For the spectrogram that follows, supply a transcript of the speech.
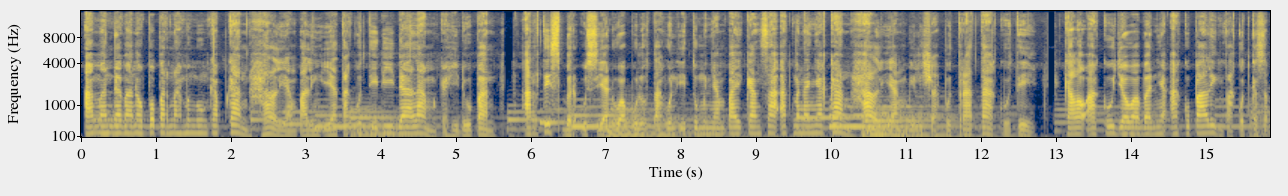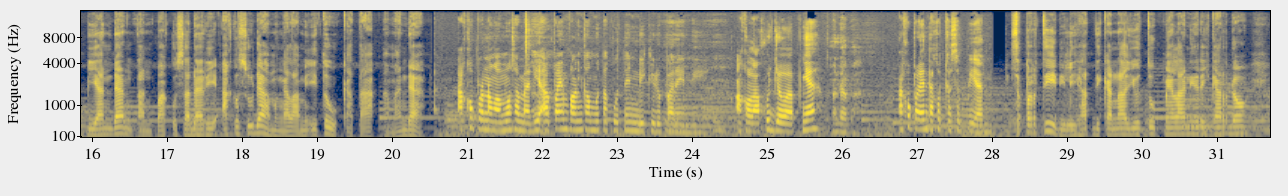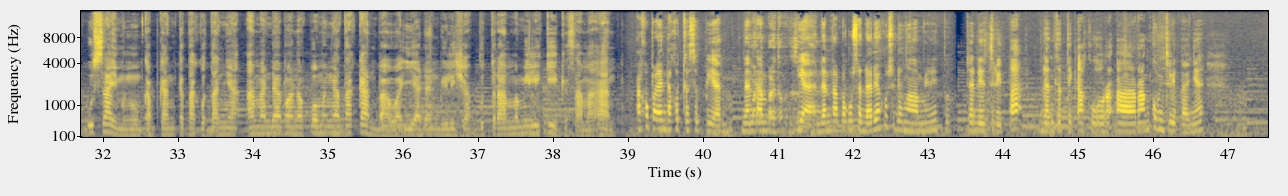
Amanda Manopo pernah mengungkapkan hal yang paling ia takuti di dalam kehidupan. Artis berusia 20 tahun itu menyampaikan saat menanyakan hal yang Billy Syahputra takuti. Kalau aku jawabannya aku paling takut kesepian dan tanpa kusadari aku sudah mengalami itu, kata Amanda. Aku pernah ngomong sama dia apa yang paling kamu takutin di kehidupan ini. Kalau aku jawabnya, Ada apa? aku paling takut kesepian. Seperti dilihat di kanal YouTube Melanie Ricardo, usai mengungkapkan ketakutannya, Amanda Manopo mengatakan bahwa ia dan Billy Syahputra memiliki kesamaan. Aku paling takut kesepian dan Mana tan- paling takut kesepian? ya dan tanpa aku sadari aku sudah ngalamin itu. Jadi cerita dan ketika aku uh, rangkum ceritanya,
